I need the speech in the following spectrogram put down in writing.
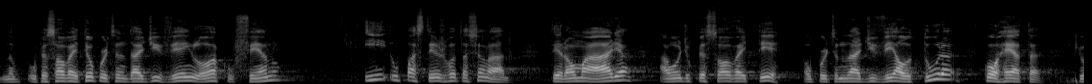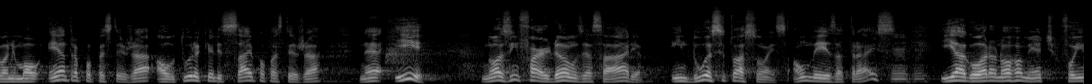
No- O pessoal vai ter oportunidade de ver em loco o feno e o pastejo rotacionado. Terá uma área onde o pessoal vai ter a oportunidade de ver a altura correta que o animal entra para pastejar, a altura que ele sai para pastejar, né? E nós enfardamos essa área em duas situações, há um mês atrás e agora novamente foi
